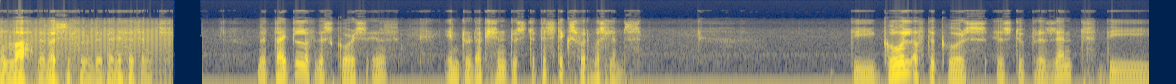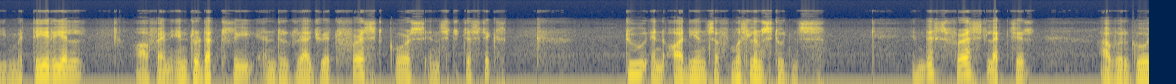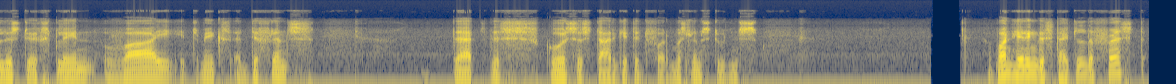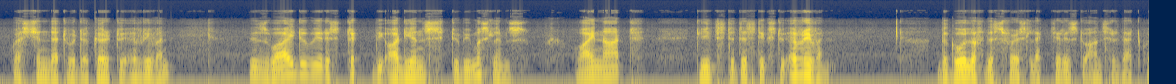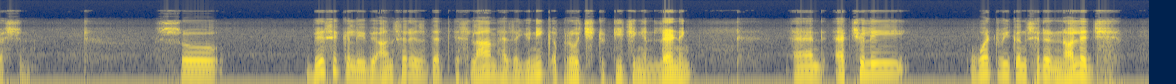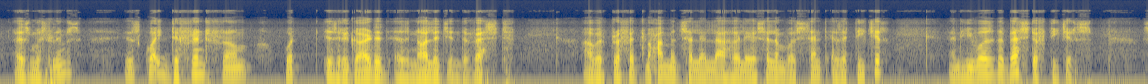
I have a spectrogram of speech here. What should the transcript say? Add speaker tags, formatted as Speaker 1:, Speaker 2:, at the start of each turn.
Speaker 1: Allah, the Merciful, the Beneficent. The title of this course is Introduction to Statistics for Muslims. The goal of the course is to present the material of an introductory undergraduate first course in statistics to an audience of Muslim students. In this first lecture, our goal is to explain why it makes a difference that this course is targeted for Muslim students. Upon hearing this title, the first question that would occur to everyone is why do we restrict the audience to be Muslims? Why not teach statistics to everyone? The goal of this first lecture is to answer that question. So basically the answer is that Islam has a unique approach to teaching and learning and actually what we consider knowledge as Muslims is quite different from what is regarded as knowledge in the West. Our Prophet Muhammad was sent as a teacher and he was the best of teachers.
